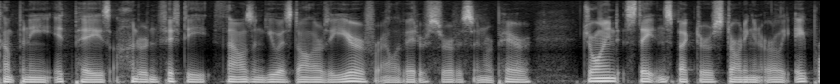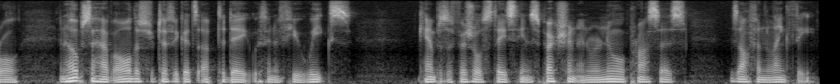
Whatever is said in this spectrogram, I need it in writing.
company it pays 150,000 US dollars a year for elevator service and repair, joined state inspectors starting in early April and hopes to have all the certificates up to date within a few weeks. Campus official states the inspection and renewal process is often lengthy.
